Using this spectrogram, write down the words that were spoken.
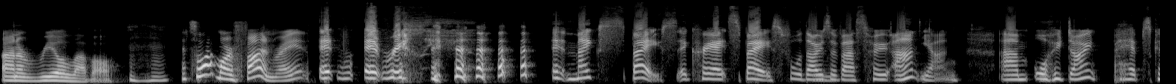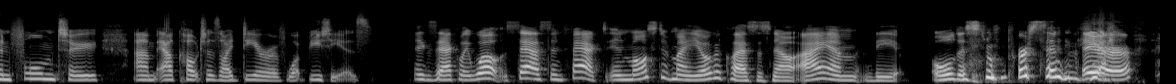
on a real level. Mm-hmm. It's a lot more fun, right? It it really it makes space. It creates space for those mm. of us who aren't young, um, or who don't perhaps conform to um, our culture's idea of what beauty is. Exactly. Well, Sas, in fact, in most of my yoga classes now, I am the oldest person there yeah.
